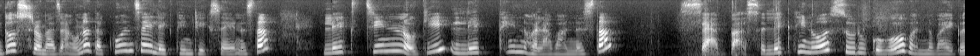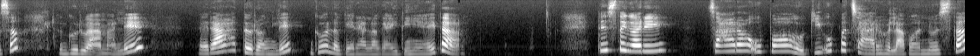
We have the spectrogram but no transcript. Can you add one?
दोस्रोमा जाउँ न त कुन चाहिँ लेख्थिन् ठिक छ हेर्नुहोस् त। लेख्छिन् हो कि लेख्थिन् होला भन्नुहोस् त। स्याबास। लेख्थिन् हो सुरुको हो भन्नुभएको छ। गुरुआमाले रातो रङले गोलो घेरा लगाइदिएँ है त। त्यस्तै गरी चार उप हो कि उपचार होला भन्नुहोस् त।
